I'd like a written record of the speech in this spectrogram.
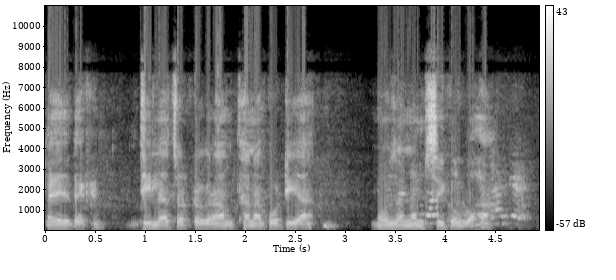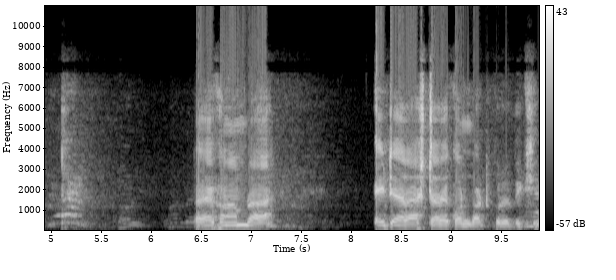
এই যে দেখেন, জেলা চট্টগ্রাম, থানা পটিয়া, মৌজার নাম শিকলবাহা এখন আমরা এটা রাস্টারে কনভার্ট করে দেখি।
